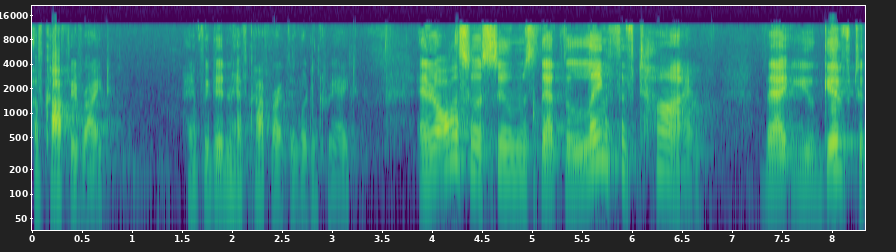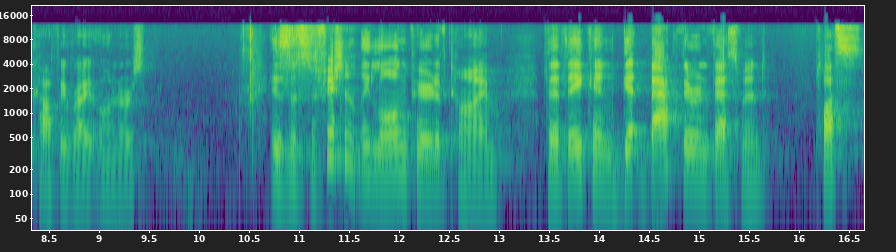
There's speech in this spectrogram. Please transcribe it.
of copyright. And if we didn't have copyright, they wouldn't create. And it also assumes that the length of time that you give to copyright owners is a sufficiently long period of time that they can get back their investment plus,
